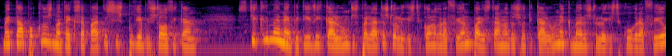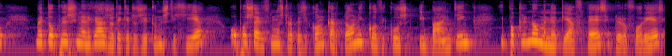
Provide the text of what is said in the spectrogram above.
μετά από κρούσματα εξαπάτησης που διαπιστώθηκαν. Συγκεκριμένα, επιτίδη καλούν τους πελάτες των λογιστικών γραφείων, παριστάνοντας ότι καλούν εκ μέρους του λογιστικού γραφείου, με το οποίο συνεργάζονται και τους ζητούν στοιχεία όπως αριθμούς τραπεζικών καρτών ή κωδικούς e-banking, υποκρινόμενοι ότι αυτές οι πληροφορίες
